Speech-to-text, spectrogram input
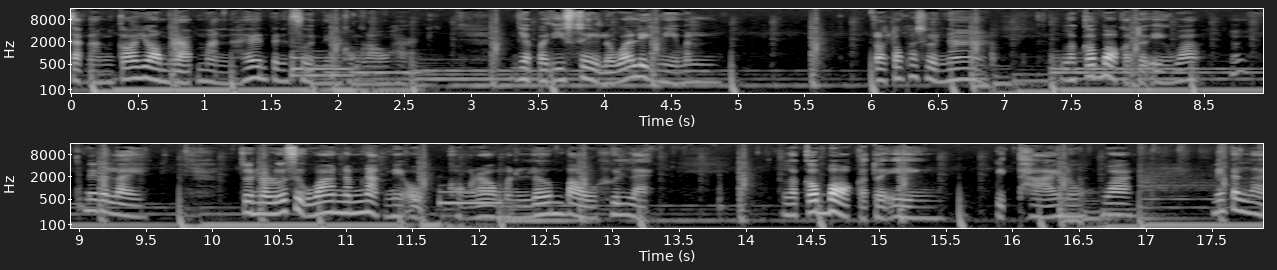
จากนั้นก็ยอมรับมันให้มันเป็นส่วนหนึ่งของเราค่ะ อย่าปฏิเสธหรือว่าหลีกหนีมัน เราต้องเผชิญหน้า แล้วก็บอกกับตัวเองว่าไม่เป็นไร จนเรารู้สึกว่าน้ำหนักในอกของเรามันเริ่มเบาขึ้นแหละ แล้วก็บอกกับตัวเองปิดท้ายเนาะว่า ไม่เป็นไร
